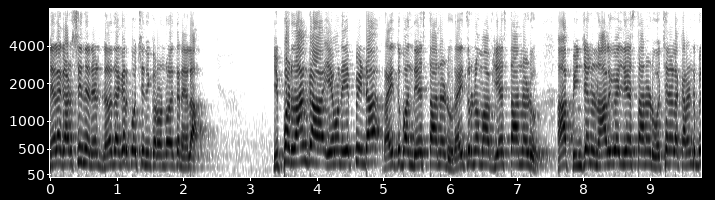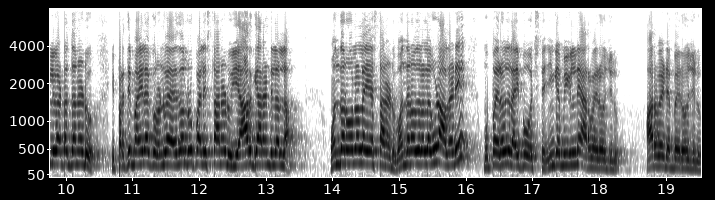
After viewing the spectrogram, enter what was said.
నెల గడిచింది నెల నెల దగ్గరకు వచ్చింది ఇంకా రెండు అయితే నెల. ఇప్పటిదాకా ఏమైనా చెప్పిండా? రైతు బంద్ చేస్తా అన్నాడు రైతు రుణమాఫీ చేస్తా అన్నాడు ఆ పింఛన్లు నాలుగు వేలు చేస్తా అన్నాడు వచ్చే నెల కరెంటు బిల్లు కట్టొద్దు అన్నాడు ఈ ప్రతి మహిళకు రెండు వేల ఐదు వందల రూపాయలు ఇస్తా అన్నాడు ఈ ఆరు గ్యారంటీలల్లో వంద రోజులలో చేస్తా అన్నాడు. వంద రోజులలో కూడా ఆల్రెడీ ముప్పై రోజులు అయిపోవచ్చుతాయి ఇంకా మిగిలిన అరవై రోజులు. అరవై డెబ్బై రోజులు.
